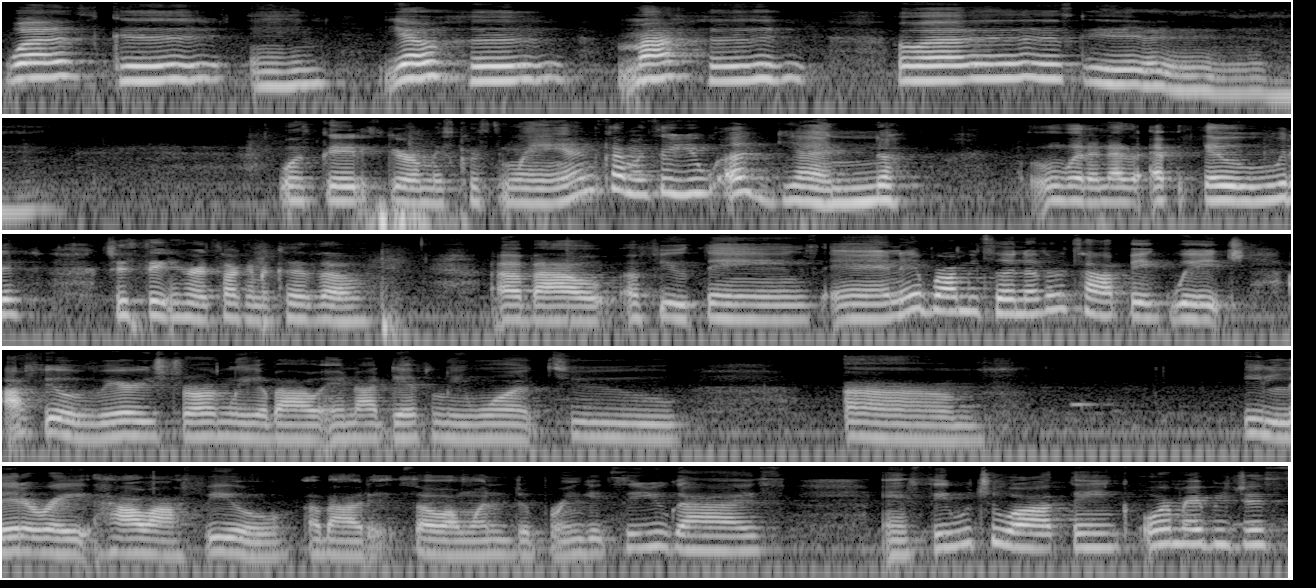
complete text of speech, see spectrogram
What's good in your hood? My hood. What's good? What's good? It's girl Miss Crystal Land coming to you again with another episode. Just sitting here talking to Cuzzo about a few things, and it brought me to another topic which I feel very strongly about, and I definitely want to um illiterate how I feel about it. So I wanted to bring it to you guys and see what you all think, or maybe just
